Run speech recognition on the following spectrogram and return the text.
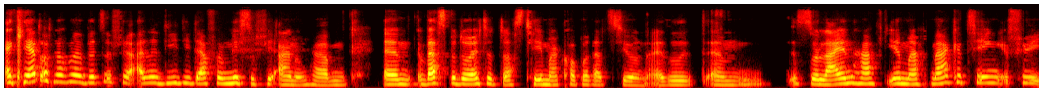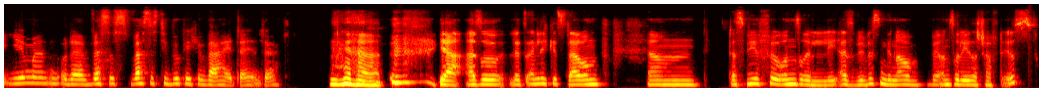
erklärt auch nochmal bitte für alle die, die davon nicht so viel Ahnung haben, ähm, was bedeutet das Thema Kooperation? Also ähm, ist so laienhaft, ihr macht Marketing für jemanden oder was ist, was ist die wirkliche Wahrheit dahinter? ja, also letztendlich geht es darum, ähm, dass wir für unsere, Le also wir wissen genau, wer unsere Leserschaft ist.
